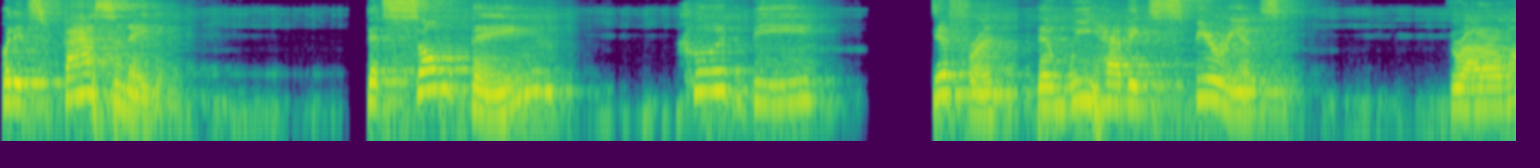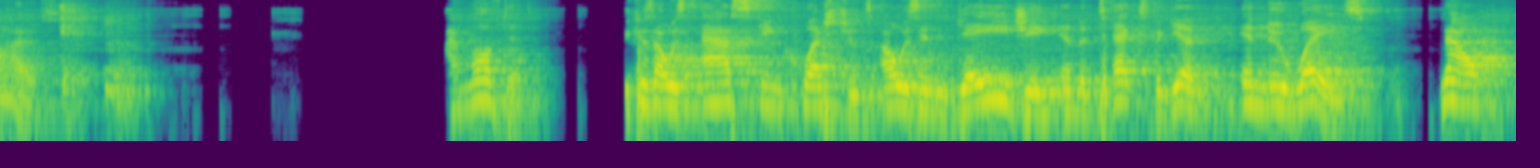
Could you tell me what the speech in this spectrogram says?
But it's fascinating that something could be different than we have experienced throughout our lives. I loved it because I was asking questions. I was engaging in the text again in new ways. Now,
